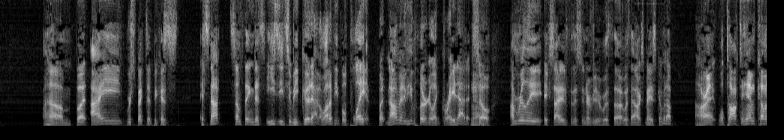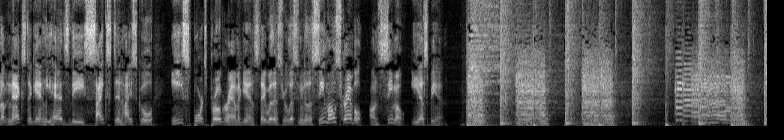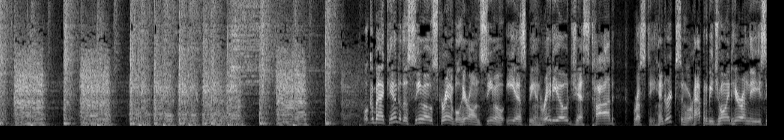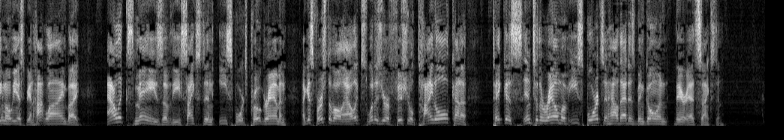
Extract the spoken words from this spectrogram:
Um, but I respect it because it's not something that's easy to be good at. A lot of people play it, but not many people are like great at it. Yeah. So I'm really excited for this interview with uh, with Alex Mayes coming up. All right, we'll talk to him coming up next. Again, he heads the Sikeston High School esports program. Again, stay with us. You're listening to the SEMO Scramble on SEMO ESPN. Welcome back into the SEMO Scramble here on SEMO ESPN Radio. Jess Todd, Rusty Hendricks, and we're happy to be joined here on the SEMO ESPN hotline by Alex Mayes of the Sikeston Esports program. And I guess, first of all, Alex, what is your official title? Kind of take us into the realm of esports and how that has been going there at Sikeston.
